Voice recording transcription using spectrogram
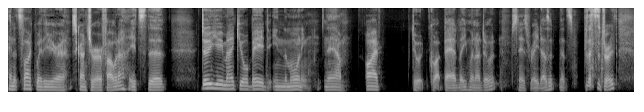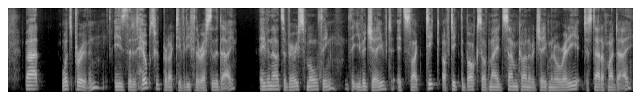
and it's like whether you're a scruncher or a folder. It's the do you make your bed in the morning? Now, I do it quite badly when I do it. Snez redoes it. That's that's the truth. But what's proven is that it helps with productivity for the rest of the day. Even though it's a very small thing that you've achieved, it's like tick, I've ticked the box, I've made some kind of achievement already to start off my day.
